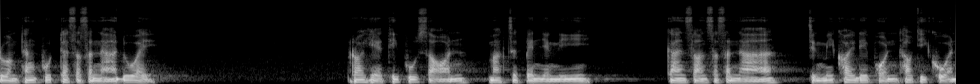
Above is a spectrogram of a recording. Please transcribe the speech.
รวมทั้งพุทธศาสนาด้วย ราะเหตุที่ผู้สอนมักจะเป็นอย่างนี้ การสอนศาสนาจึงไม่ค่อยได้ผลเท่าที่ควร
